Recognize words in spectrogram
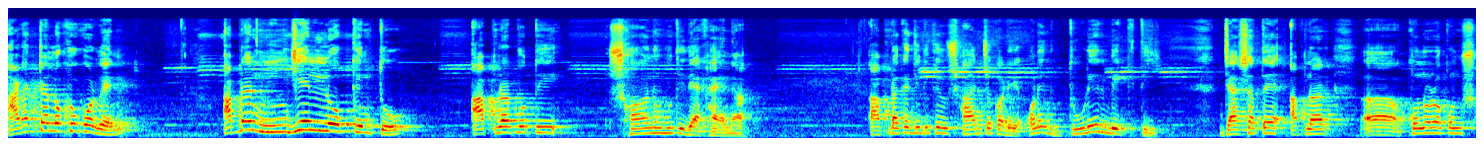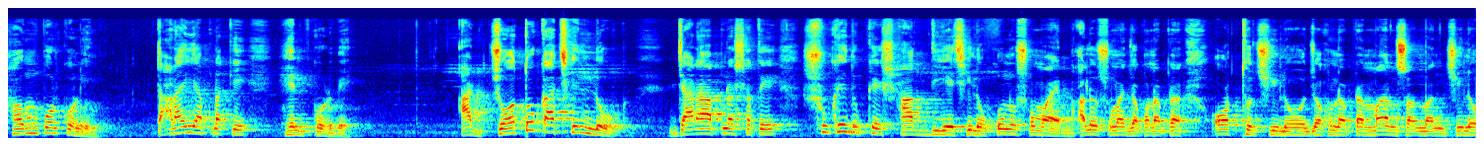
আর একটা লক্ষ্য করবেন, আপনার নিজের লোক কিন্তু আপনার প্রতি সহানুভূতি দেখায় না। আপনাকে যদি কেউ সাহায্য করে, অনেক দূরের ব্যক্তি, যার সাথে আপনার কোনো রকম সম্পর্ক নেই, তারাই আপনাকে হেল্প করবে। আর যত কাছের লোক, যারা আপনার সাথে সুখে দুঃখে সাথ দিয়েছিল কোনো সময়, ভালো সময় যখন আপনার অর্থ ছিল, যখন আপনার মান সম্মান ছিল,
